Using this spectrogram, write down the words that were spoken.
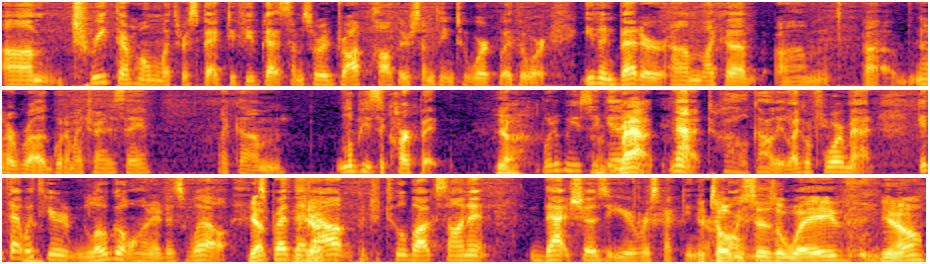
Um, treat their home with respect. If you've got some sort of drop cloth or something to work with, or even better, um, like a um, uh, not a rug. What am I trying to say? Like um, a little piece of carpet. Yeah. What did we used to get? Mat. Mat. Oh golly, like a floor mat. Get that with your logo on it as well. Yep, Spread that yep. out. Put your toolbox on it. That shows that you're respecting their Toby home. says a wave, you know,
